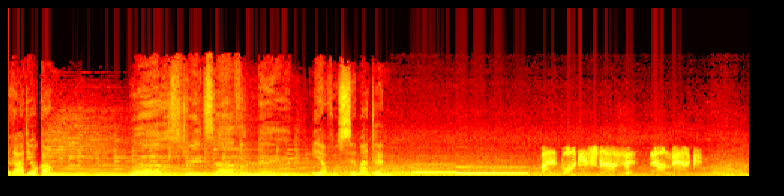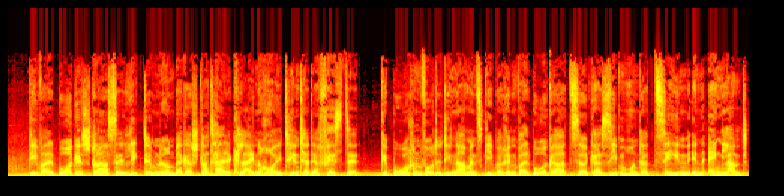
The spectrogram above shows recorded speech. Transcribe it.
Radio Gong. Ja, wo sind wir denn? Walburgisstraße, Nürnberg. Die Walburgisstraße liegt im Nürnberger Stadtteil Kleinreuth hinter der Feste. Geboren wurde die Namensgeberin Walburga circa 710 in England.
